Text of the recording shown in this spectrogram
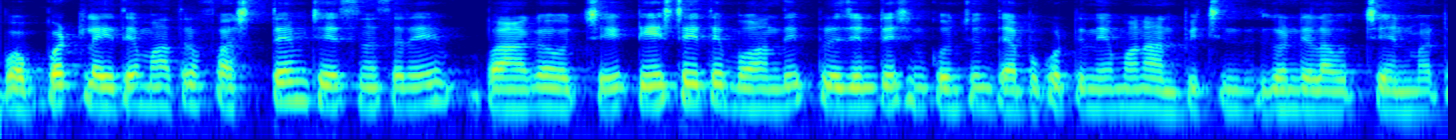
బొబ్బట్లు అయితే మాత్రం ఫస్ట్ టైం చేసినా సరే బాగా వచ్చాయి. టేస్ట్ అయితే బాగుంది. ప్రజెంటేషన్ కొంచెం దెబ్బ కొట్టిందేమో అని అనిపించింది. ఇదిగోండి ఇలా వచ్చాయన్నమాట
